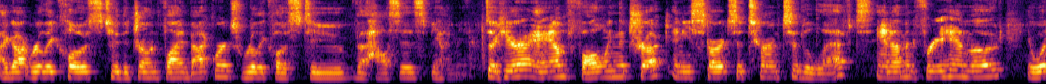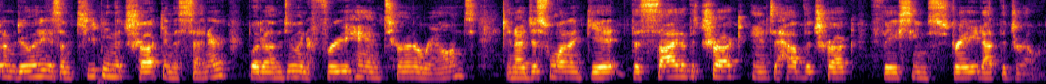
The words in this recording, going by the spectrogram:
I got really close to the drone flying backwards, really close to the houses behind me. So here I am following the truck and he starts to turn to the left and I'm in freehand mode. And what I'm doing is I'm keeping the truck in the center, but I'm doing a freehand turn around and I just want to get the side of the truck and to have the truck facing straight at the drone.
